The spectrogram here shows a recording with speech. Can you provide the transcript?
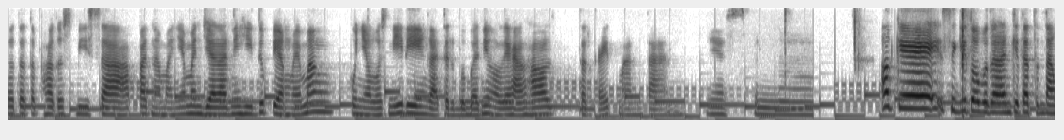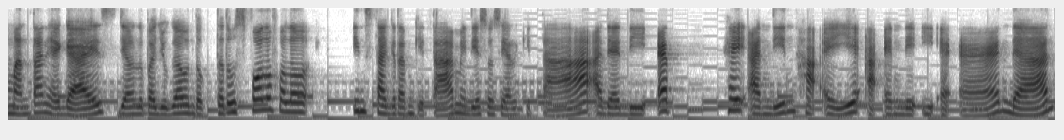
lo tetap harus bisa apa namanya menjalani hidup yang memang punya lo sendiri nggak terbebani oleh hal-hal terkait mantan yes benar Oke, segitu obrolan kita tentang mantan ya guys. Jangan lupa juga untuk terus follow-follow Instagram kita, media sosial kita ada di @heyandin h e y a n d i e n dan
